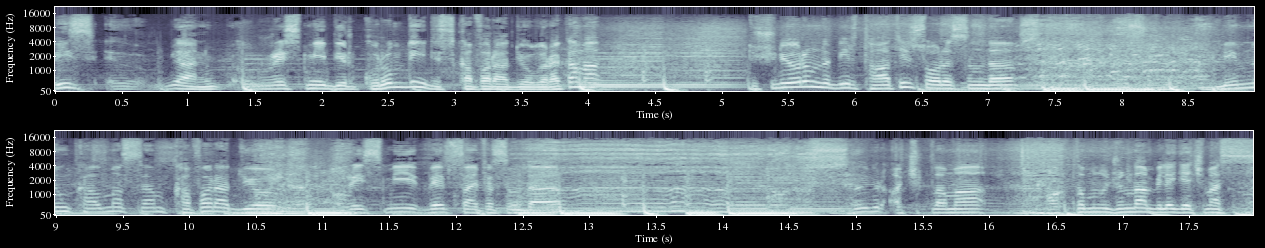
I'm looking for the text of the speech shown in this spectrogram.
Biz e, yani resmi bir kurum değiliz Kafa Radyo olarak ama düşünüyorum da bir tatil sonrasında memnun kalmazsam Kafa Radyo resmi web sayfasında böyle bir açıklama aklımın ucundan bile geçmez.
